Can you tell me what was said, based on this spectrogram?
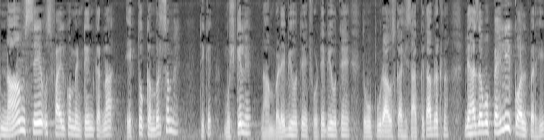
نام سے اس فائل کو مینٹین کرنا ایک تو کمبرسم ہے، ٹھیک ہے؟ مشکل ہے۔ نام بڑے بھی ہوتے ہیں، چھوٹے بھی ہوتے ہیں، تو وہ پورا اس کا حساب کتاب رکھنا۔ لہذا وہ پہلی کال پر ہی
